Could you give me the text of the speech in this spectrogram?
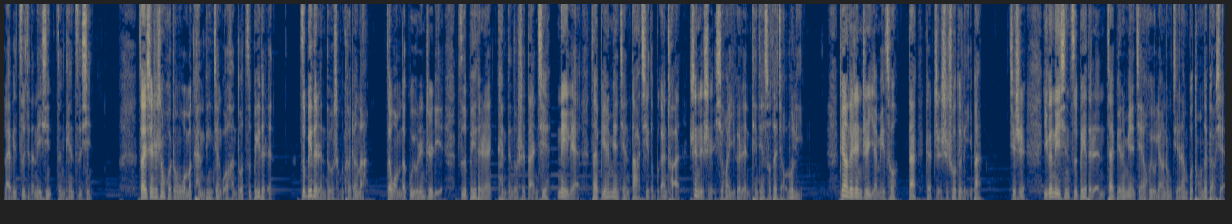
来为自己的内心增添自信。在现实生活中，我们肯定见过很多自卑的人。自卑的人都有什么特征呢？在我们的固有认知里，自卑的人肯定都是胆怯、内敛，在别人面前大气都不敢喘，甚至是喜欢一个人天天缩在角落里。这样的认知也没错，但这只是说对了一半。其实，一个内心自卑的人，在别人面前会有两种截然不同的表现。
